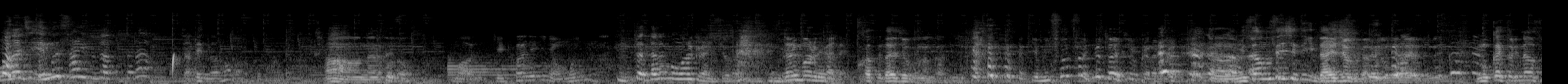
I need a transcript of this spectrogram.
同じ M サイズだったらザテントの方がああなるほど。まあ結果的に重いんだ誰も悪くないんですよ。誰も悪くない。い使って大丈夫な感じ。や水戸さんが大丈夫かな。うんミサの精神的に大丈夫かって問題だよね。もう一回取り直す？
